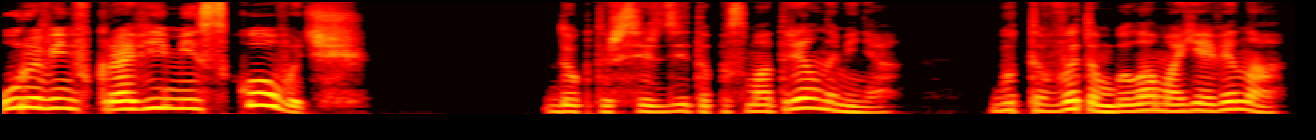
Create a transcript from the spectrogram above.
Уровень в крови мисс Ковач... Доктор сердито посмотрел на меня, будто в этом была моя вина.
